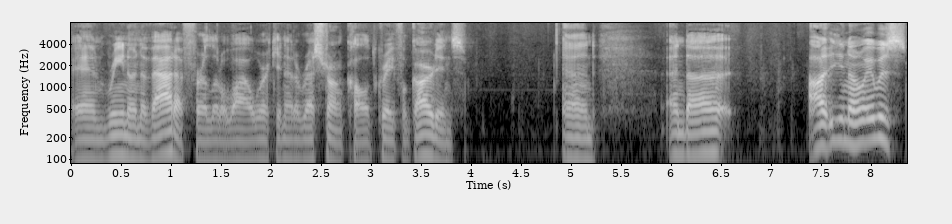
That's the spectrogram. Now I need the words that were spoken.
in Reno, Nevada for a little while, working at a restaurant called Grateful Gardens, and and uh, I, you know, it was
